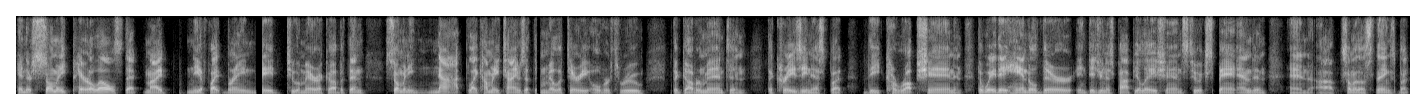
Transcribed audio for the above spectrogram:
And there's so many parallels that my neophyte brain made to America, but then so many not, like how many times that the military overthrew the government and the craziness, but the corruption and the way they handled their indigenous populations to expand and and uh, some of those things. But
